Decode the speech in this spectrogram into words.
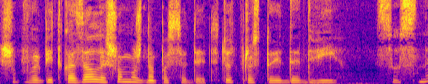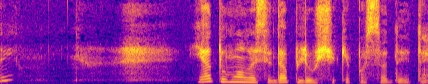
щоб ви підказали, що можна посадити. Тут просто йде дві сосни. Я думала сюди плющики посадити.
